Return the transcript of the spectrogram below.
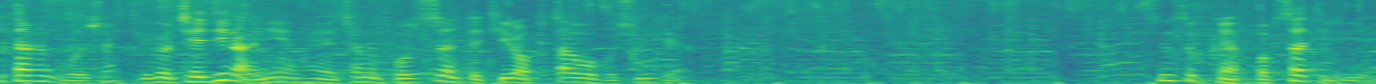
피 다른 거 뭐죠? 이거 제 딜 아니에요. 예, 저는 보스전 때딜 없다고 보시면 돼요. 순수 그냥 법사 딜이에요.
